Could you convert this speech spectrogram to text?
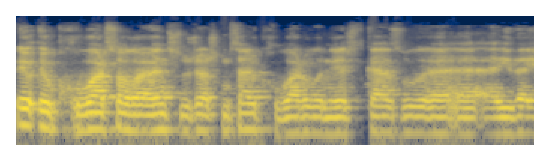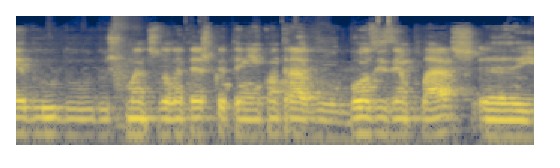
Eu, eu corroboro só antes do Jorge começar, eu corroboro neste caso a, a ideia do, do, dos comandos do Alentejo, porque eu tenho encontrado bons exemplares, uh, e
